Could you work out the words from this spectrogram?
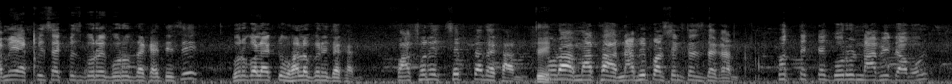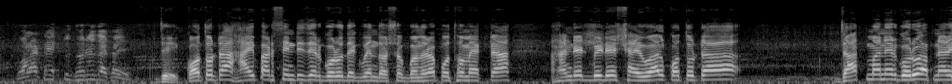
আমি এক পিস এক পিস করে গরু দেখাইতেছি। গরুগুলা একটু ভালো করে দেখান। পাছনের ছেপটা দেখান। চোড়া মাথা নাভি পার্সেন্টেজ দেখান। প্রত্যেকটা গরুর নাভি ডাবল গলাটা একটু ধরে দেখায় জি কতটা হাই পার্সেন্টেজের গরু দেখবেন দর্শক বন্ধুরা? প্রথমে একটা হান্ড্রেড বিডের শাহিওয়াল কতটা জাতমানের গরু আপনারা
